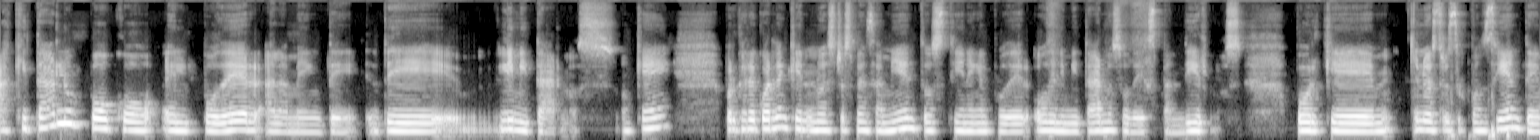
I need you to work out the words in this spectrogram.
a quitarle un poco el poder a la mente de limitarnos, ¿ok? Porque recuerden que nuestros pensamientos tienen el poder o de limitarnos o de expandirnos, porque nuestro subconsciente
